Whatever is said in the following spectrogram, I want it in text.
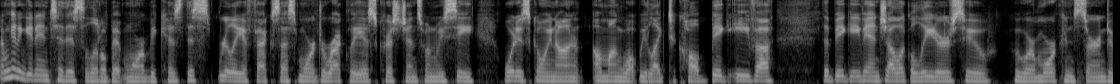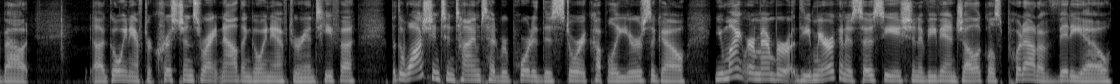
I'm going to get into this a little bit more because this really affects us more directly as Christians when we see what is going on among what we like to call big Eva, the big evangelical leaders who who are more concerned about uh, going after Christians right now than going after Antifa. But the Washington Times had reported this story a couple of years ago. You might remember the American Association of Evangelicals put out a video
